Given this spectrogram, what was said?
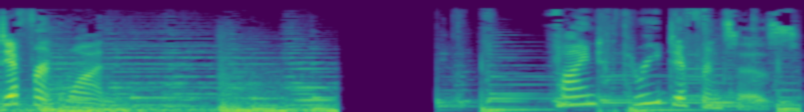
different one. Find three differences.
